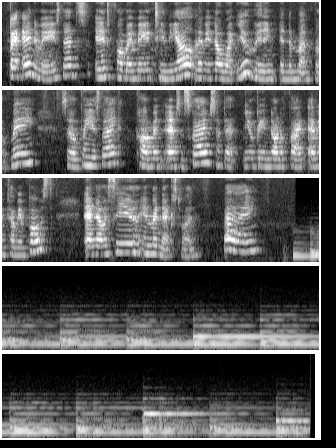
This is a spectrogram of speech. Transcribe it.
But anyways, that's it for my May TBR. Let me know what you're reading in the month of May. So please like, comment, and subscribe so that you'll be notified every time I post. And I will see you in my next one. Bye!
